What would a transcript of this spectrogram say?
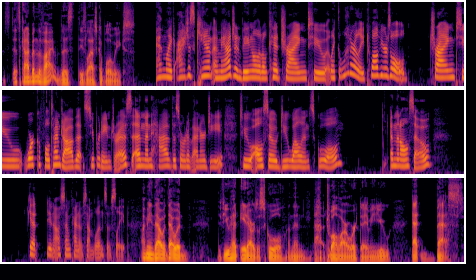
That's, that's kind of been the vibe this these last couple of weeks. And like I just can't imagine being a little kid trying to like literally 12 years old trying to work a full-time job that's super dangerous and then have the sort of energy to also do well in school and then also get, you know, some kind of semblance of sleep. I mean that would that would if you had 8 hours of school and then a 12-hour workday, I mean you at best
